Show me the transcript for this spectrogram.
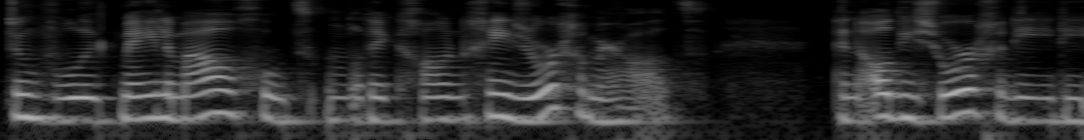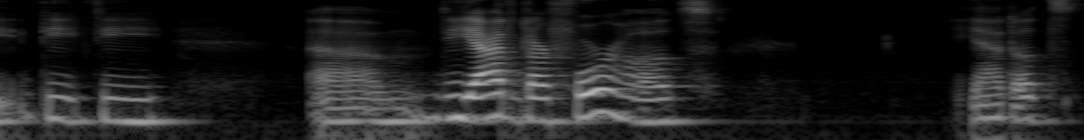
toen voelde ik me helemaal goed, omdat ik gewoon geen zorgen meer had. En al die zorgen die, die, die ik die, um, die jaren daarvoor had, ja, dat,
